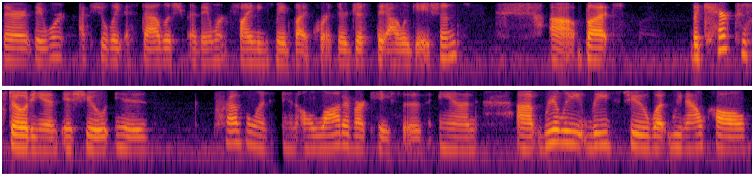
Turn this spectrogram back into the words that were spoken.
They weren't actually established, they weren't findings made by court. They're just the allegations. Uh, but the care custodian issue is prevalent in a lot of our cases and uh, really leads to what we now call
